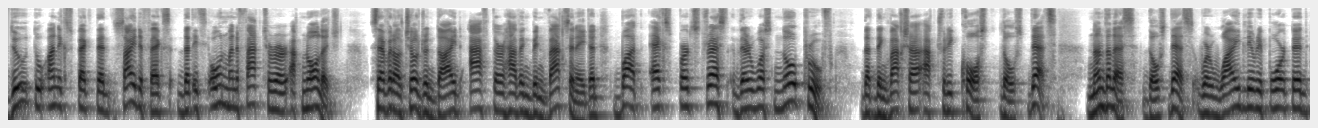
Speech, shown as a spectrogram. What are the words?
due to unexpected side effects that its own manufacturer acknowledged. Several children died after having been vaccinated, but experts stressed there was no proof that Dengvaxia actually caused those deaths. Nonetheless, those deaths were widely reported,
